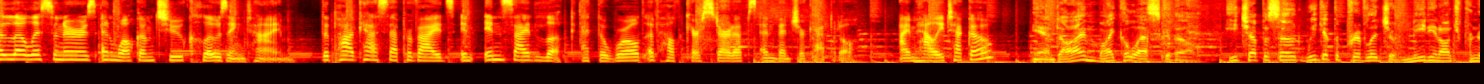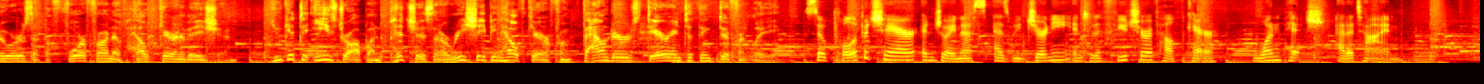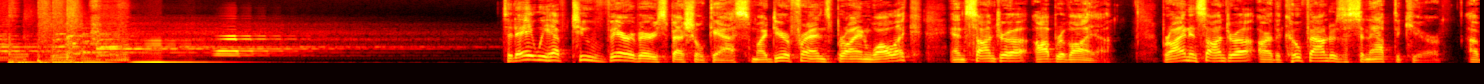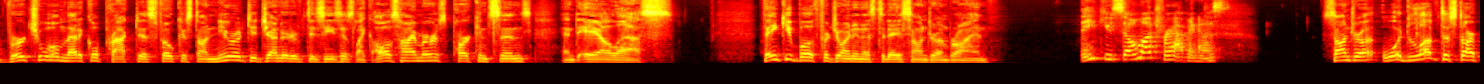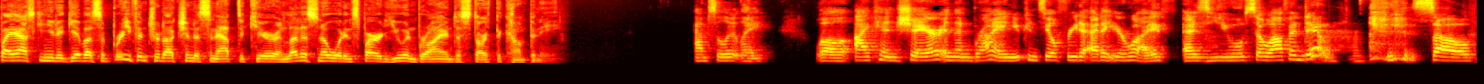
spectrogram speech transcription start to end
Hello, listeners, and welcome to Closing Time, the podcast that provides an inside look at the world of healthcare startups and venture capital. I'm Hallie Tecco. And I'm Michael Esquivel. Each episode, we get the privilege of meeting entrepreneurs at the forefront of healthcare innovation. You get to eavesdrop on pitches that are reshaping healthcare from founders daring to think differently. So pull up a chair and join us as we journey into the future of healthcare, one pitch at a time. Today, we have two very, very special guests, my dear friends Brian Wallach and Sandra Abrevaya. Brian and Sandra are the co-founders of Synapticure, a virtual medical practice focused on neurodegenerative diseases like Alzheimer's, Parkinson's, and ALS. Thank you both for joining us today, Sandra and Brian. Thank you so much for having us. Sandra, would love to start by asking you to give us a brief introduction to Synapticure and let us know what inspired you and Brian to start the company. Absolutely. Well, I can share, and then Brian, you can feel free to edit your wife as you so often do. so,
